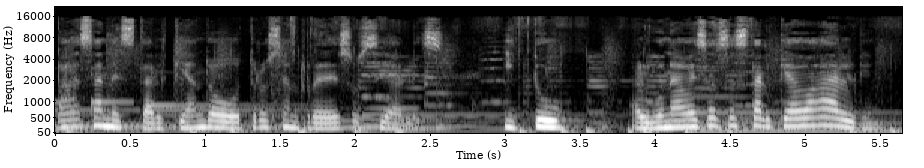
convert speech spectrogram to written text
pasan stalkeando a otros en redes sociales? ¿Y tú, alguna vez has stalkeado a alguien?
